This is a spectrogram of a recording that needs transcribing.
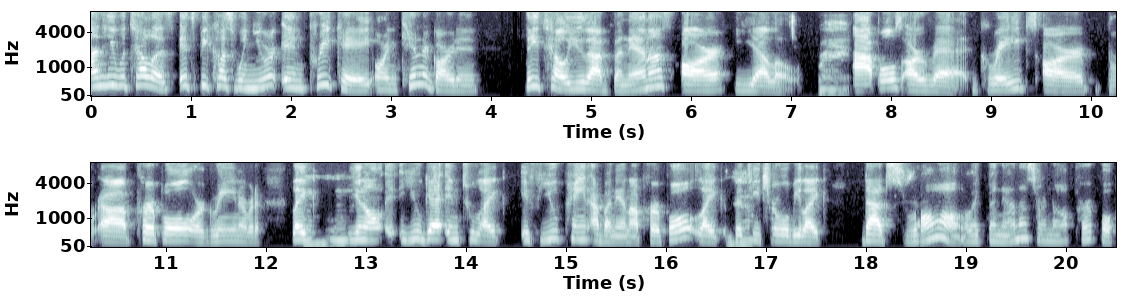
And he would tell us it's because when you're in pre-K or in kindergarten, they tell you that bananas are yellow, Right. apples are red, grapes are uh, purple or green or whatever. Like Mhm, you know you get into like if you paint a banana purple like the Yeah. teacher will be like that's wrong like bananas are not purple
